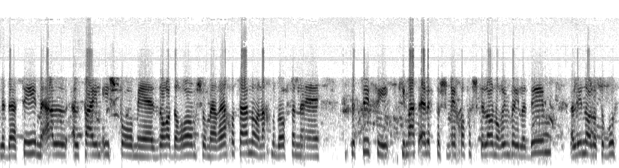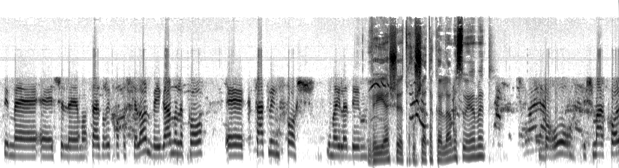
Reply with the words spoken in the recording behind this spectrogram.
לדעתי, מעל אלפיים איש פה מאזור הדרום שהוא מארח אותנו. אנחנו באופן אה, ספציפי, כמעט אלף תושבי חוף אשקלון, הורים וילדים. עלינו על אוטובוסים אה, אה, של מועצה אזורית חוף אשקלון והגענו לפה אה, קצת לנפוש עם הילדים. ויש תחושת הקלה מסוימת? ברור. תשמע, כל,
